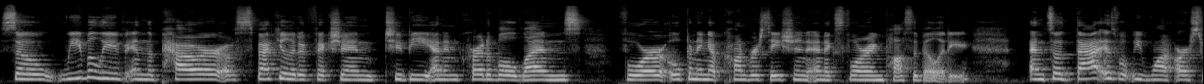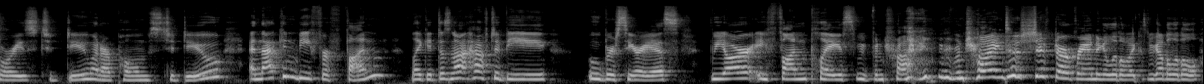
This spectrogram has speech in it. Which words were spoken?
So we believe in the power of speculative fiction to be an incredible lens for opening up conversation and exploring possibility. And so that is what we want our stories to do and our poems to do. And that can be for fun. Like it does not have to be uber serious we are a fun place. We've been trying we've been trying to shift our branding a little bit because we got a little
